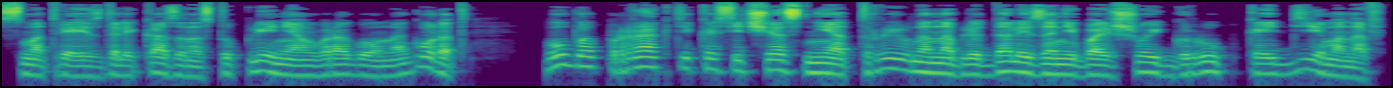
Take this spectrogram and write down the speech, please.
Смотря издалека за наступлением врагов на город, оба практика сейчас неотрывно наблюдали за небольшой группкой демонов.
